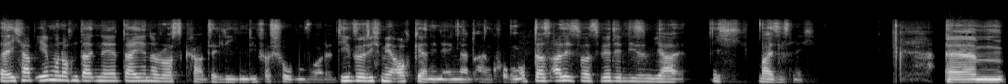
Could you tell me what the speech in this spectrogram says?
Äh, ich habe irgendwo noch eine Diana Ross-Karte liegen, die verschoben wurde. Die würde ich mir auch gerne in England angucken. Ob das alles was wird in diesem Jahr, ich weiß es nicht. Ähm,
